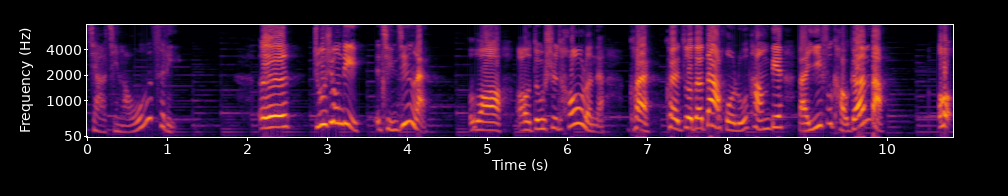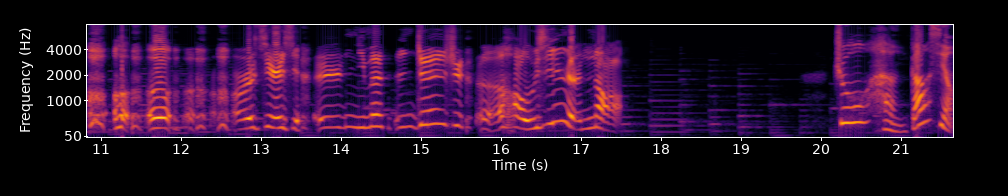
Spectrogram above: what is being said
叫进了屋子里。呃，猪兄弟，请进来。哇，哦，都湿透了呢。快快坐到大火炉旁边，把衣服烤干吧。哦哦呃呃，谢谢，呃，你们真是呃好心人呐。猪很高兴，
